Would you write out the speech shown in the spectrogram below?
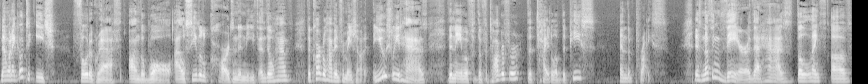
Now, when I go to each photograph on the wall, I'll see little cards underneath, and they'll have the card will have information on it. Usually, it has the name of the photographer, the title of the piece, and the price. There's nothing there that has the length of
